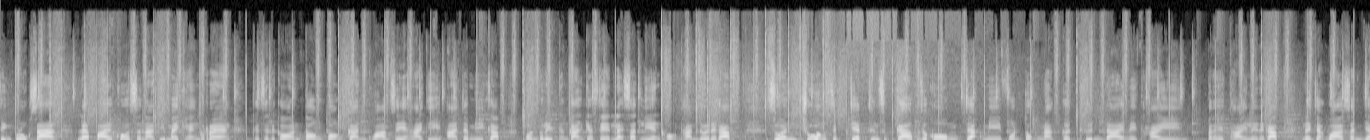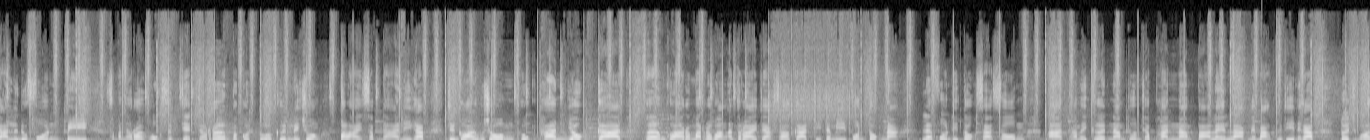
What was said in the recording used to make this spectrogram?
สิ่งปลูกสร้าง และป้ายโฆษณาที่ไม่แข็งแรง เกษตรกรต้องป้องกันความเสียหายที่อาจจะมีกับผลผลิตทางการเกษตรและสัตว์เลี้ยงของท่านด้วยนะครับส่วนช่วง 17-19 พฤษภาคมจะมีฝนตกหนักเกิดขึ้นได้ในไทยประเทศไทยเลยนะครับ เนื่องจากว่าสัญญาณฤดูฝนปี 2567 จะเริ่มปรากฏตัวขึ้นในช่วงปลายสัปดาห์นี้ครับ จึงขอให้ผู้ชมทุกท่านยกการดเพิ่มความระมัดระวังอันตรายจากสภาพอากาศที่จะมีฝนตกหนัก และฝนที่ตกสะสม อาจทำให้เกิดน้ำท่วมฉับพลันน้ำป่าไหลหลากในบางพื้นที่นะครับ โดยเฉพาะ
